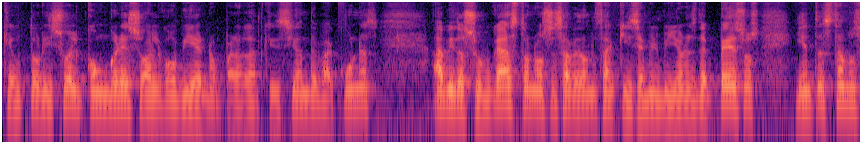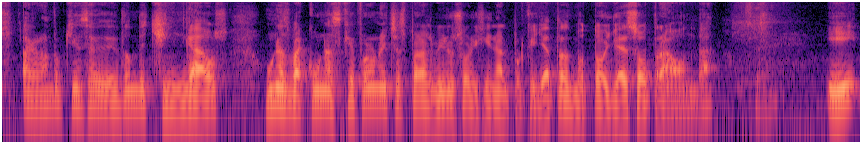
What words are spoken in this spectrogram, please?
que autorizó el Congreso al gobierno para la adquisición de vacunas. Ha habido subgasto, no se sabe dónde están 15 mil millones de pesos, y entonces estamos agarrando quién sabe de dónde chingaos unas vacunas que fueron hechas para el virus original, porque ya transmutó, ya es otra onda, y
